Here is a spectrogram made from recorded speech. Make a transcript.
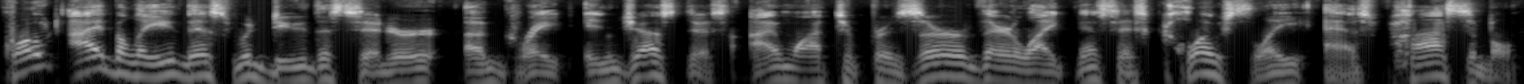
Quote, I believe this would do the sitter a great injustice. I want to preserve their likeness as closely as possible.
